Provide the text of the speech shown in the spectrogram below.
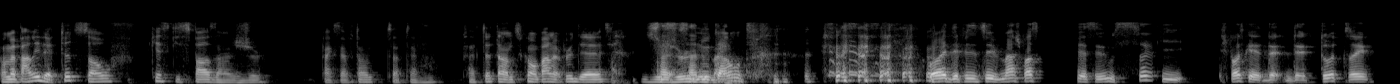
on a parlé de tout sauf qu'est-ce qui se passe dans le jeu. Fait que ça vous tente, ça t'avoue. Ça t'a tendu qu'on parle un peu de, du Ça, jeu. ça nous tente. Ouais, définitivement. Je pense que c'est aussi ça qui. Je pense que de, de tout, tu sais,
